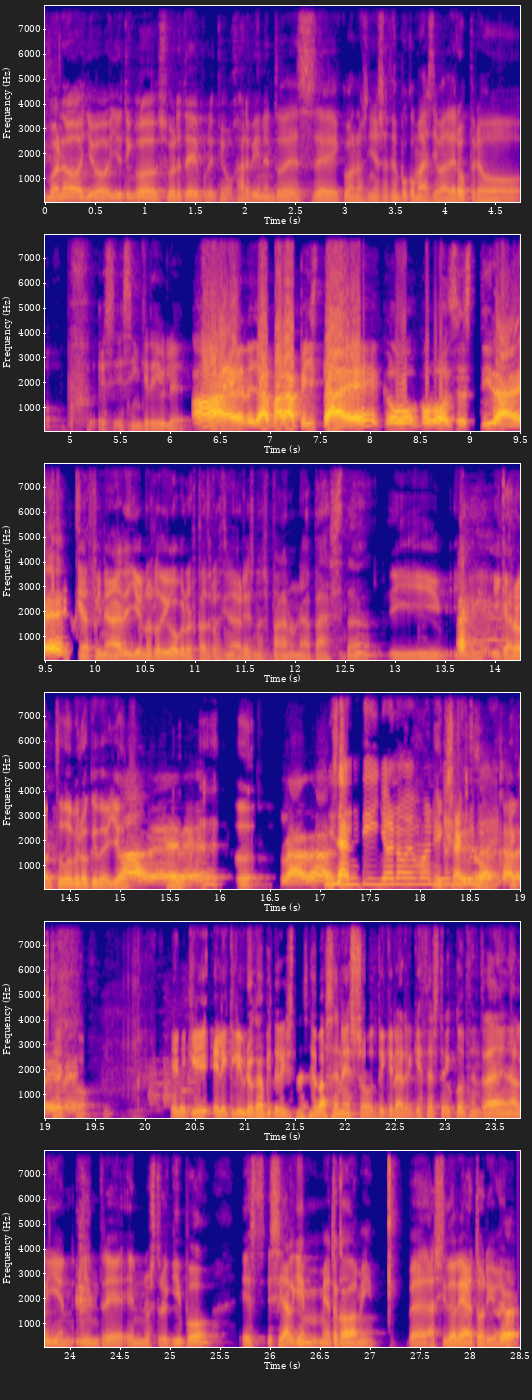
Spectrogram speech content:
Bueno, yo, yo tengo suerte porque tengo jardín, entonces eh, con los niños se hace un poco más llevadero, pero uf, es, es increíble. Ah, eh, de llamada pista, ¿eh? ¿Cómo, ¿Cómo se estira, eh? Que al final, y yo no os lo digo, pero los patrocinadores nos pagan una pasta y, y- y claro, todo me lo quedo yo. A ver, ¿eh? Todo- Claro. Y Santi y yo no vemos ni un Exacto, duro, ¿eh? Jardines. exacto. El, equi- el equilibrio capitalista se basa en eso, de que la riqueza esté concentrada en alguien. Y entre en nuestro equipo, es, si alguien me ha tocado a mí. Eh, Ha sido aleatorio, ¿eh?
